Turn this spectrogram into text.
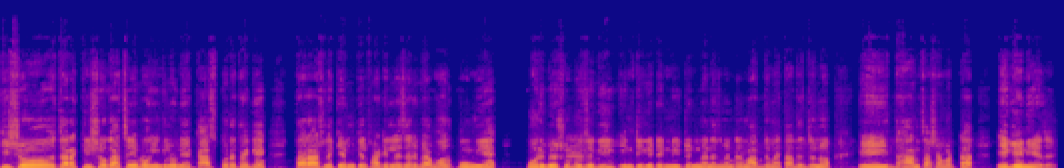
কৃষক যারা কৃষক আছে এবং এগুলো নিয়ে কাজ করে থাকে, তারা আসলে কেমিক্যাল ফার্টিলাইজারের ব্যবহার কমিয়ে পরিবেশ উপযোগী ইন্টিগ্রেটেড নিউট্রিয়েন্ট ম্যানেজমেন্টের মাধ্যমে তাদের জন্য এই ধান চাষাবাদটা এগিয়ে নিয়ে যায়।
